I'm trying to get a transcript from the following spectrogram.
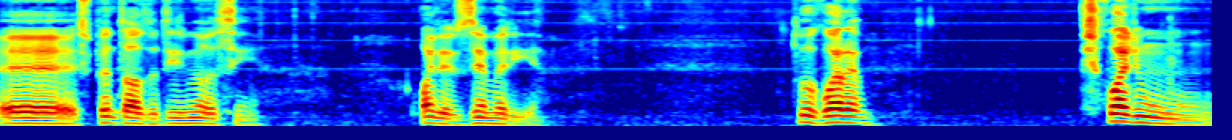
uh, espantosa, diz-me assim, olha, José Maria, tu agora escolhe um.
